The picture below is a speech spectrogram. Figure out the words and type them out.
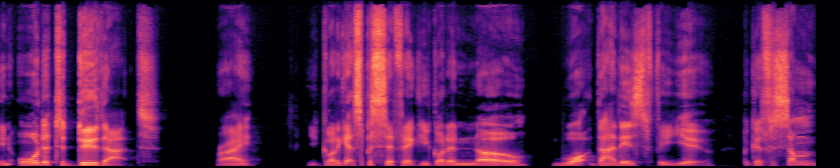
In order to do that, right, you got to get specific. You got to know what that is for you. Because for some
